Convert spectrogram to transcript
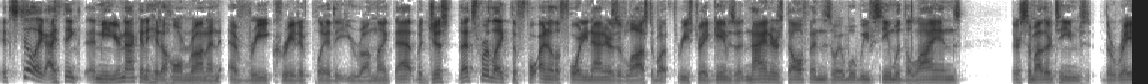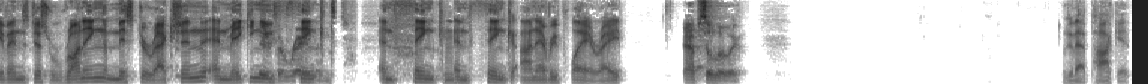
It's still like I think. I mean, you're not going to hit a home run on every creative play that you run like that, but just that's where like the four, I know the 49ers have lost about three straight games, but Niners, Dolphins, what we've seen with the Lions. There's some other teams, the Ravens, just running misdirection and making you think Ravens. and think mm-hmm. and think on every play. Right? Absolutely. Look at that pocket.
